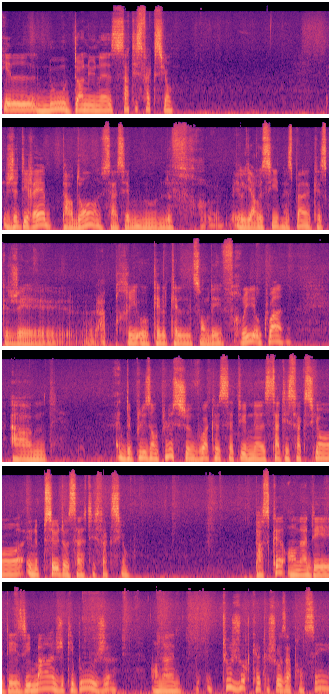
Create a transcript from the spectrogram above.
il nous donne une satisfaction je dirais, pardon, ça c'est le, il y a aussi, n'est-ce pas, qu'est-ce que j'ai appris, quels, sont les fruits ou quoi. Euh, de plus en plus, je vois que c'est une satisfaction, une pseudo-satisfaction. Parce qu'on a des images qui bougent, on a toujours quelque chose à penser,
